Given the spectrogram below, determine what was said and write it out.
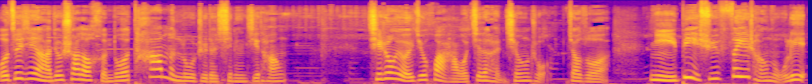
我最近啊，就刷到很多他们录制的心灵鸡汤，其中有一句话哈，我记得很清楚，叫做“你必须非常努力，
